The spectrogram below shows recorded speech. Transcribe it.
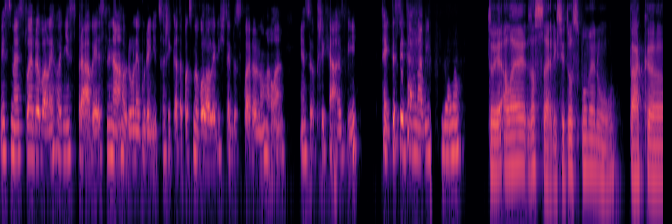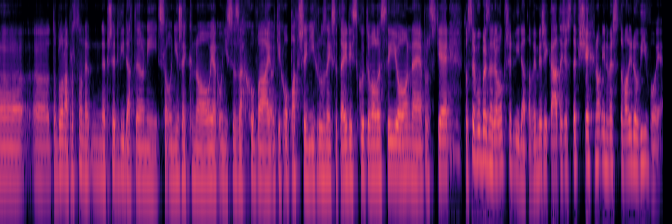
my jsme sledovali hodně zprávy, jestli náhodou nebude něco říkat a pak jsme volali, když tak do skladonu, ale něco přichází. Dejte si tam navíc. No. To je ale zase, když si to vzpomenu, tak uh, uh, to bylo naprosto ne- nepředvídatelné, co oni řeknou, jak oni se zachovají, o těch opatřeních různých se tady diskutovalo, jestli jo, ne, prostě to se vůbec nedalo předvídat. A vy mi říkáte, že jste všechno investovali do vývoje.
